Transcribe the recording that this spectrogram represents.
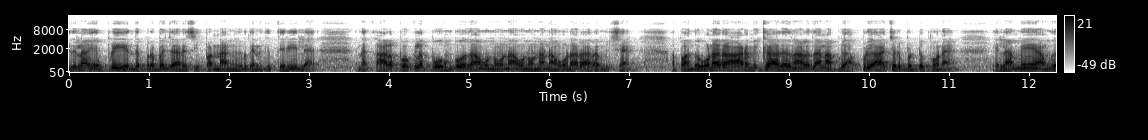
இதெல்லாம் எப்படி இந்த பிரபஞ்ச அரசி பண்ணாங்கங்கிறது எனக்கு தெரியல. நான் காலப்போக்கில் போகும்போது தான் ஒன்று ஒன்றா ஒன்று ஒன்றா நான் உணர ஆரம்பித்தேன். அப்போ அந்த உணர ஆரம்பிக்காததுனால தான் நான் அப்படி அப்படி ஆச்சரியப்பட்டு போனேன். எல்லாமே அவங்க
